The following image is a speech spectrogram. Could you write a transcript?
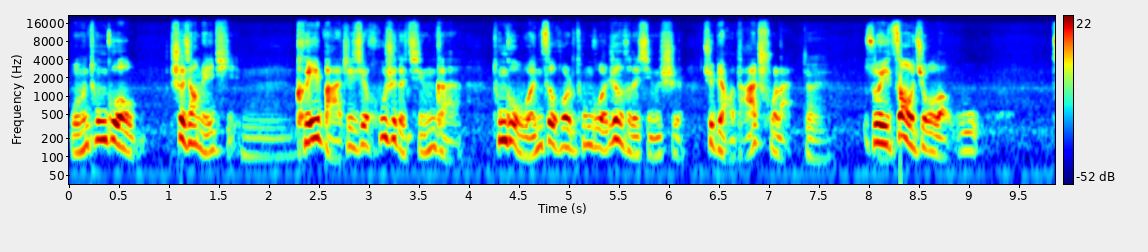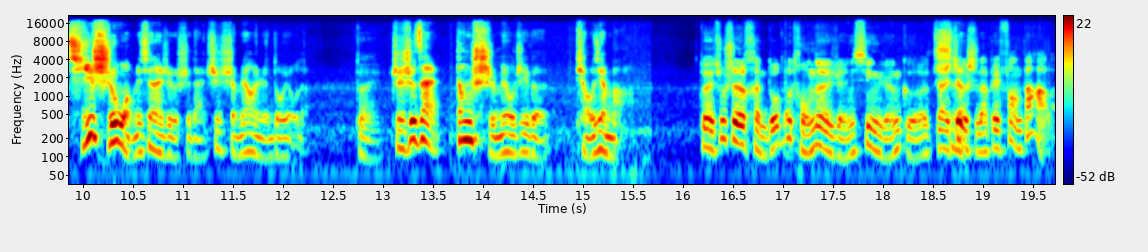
我们通过社交媒体，嗯可以把这些忽视的情感通过文字或者通过任何的形式去表达出来，对，所以造就了我。其实我们现在这个时代是什么样的人都有的，对，只是在当时没有这个条件罢了。对，就是很多不同的人性人格在这个时代被放大了。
